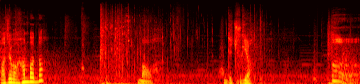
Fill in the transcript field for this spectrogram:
마지막 한 번 더? 고마워. 이제 죽여. 어.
